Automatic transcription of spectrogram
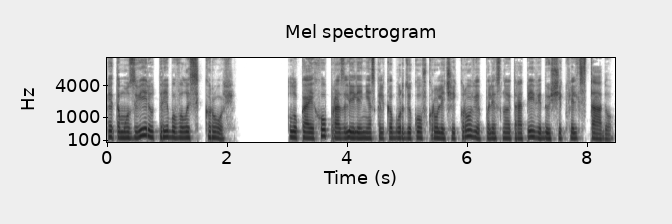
Этому зверю требовалась кровь. Лука и Хоп разлили несколько бурдюков кроличьей крови по лесной тропе, ведущей к Фельдстаду.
